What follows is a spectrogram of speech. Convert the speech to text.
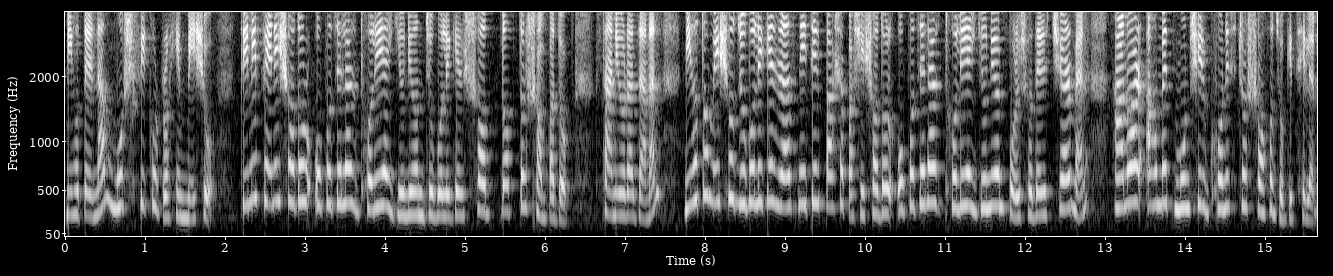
নিহতের নাম মুশফিকুর রহিম মিশু। তিনি ফেনী সদর উপজেলার ধলিয়া ইউনিয়ন যুবলীগের দপ্তর সম্পাদক। স্থানীয়রা জানান, নিহত মিশু যুবলীগের রাজনীতির পাশাপাশি সদর উপজেলার ধলিয়া ইউনিয়ন পরিষদের চেয়ারম্যান আনোয়ার আহমেদ মুন্সির ঘনিষ্ঠ সহযোগী ছিলেন।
